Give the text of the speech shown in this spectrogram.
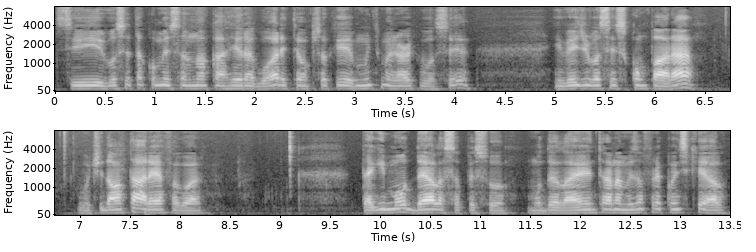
Se você está começando uma carreira agora e tem uma pessoa que é muito melhor que você, em vez de você se comparar, vou te dar uma tarefa agora pega e modela essa pessoa. Modelar é entrar na mesma frequência que ela.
